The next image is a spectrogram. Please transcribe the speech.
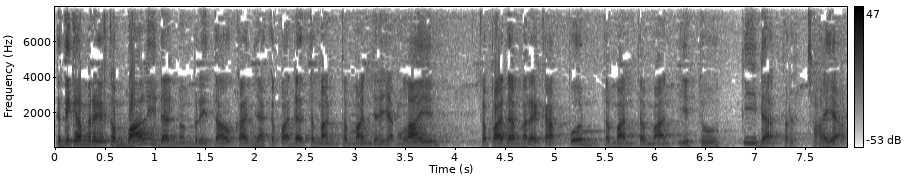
Ketika mereka kembali dan memberitahukannya kepada teman-temannya yang lain, kepada mereka pun teman-teman itu tidak percaya.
